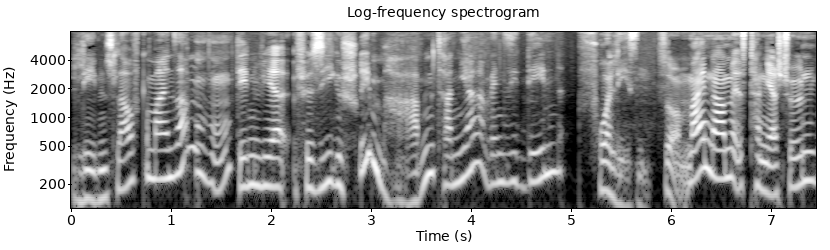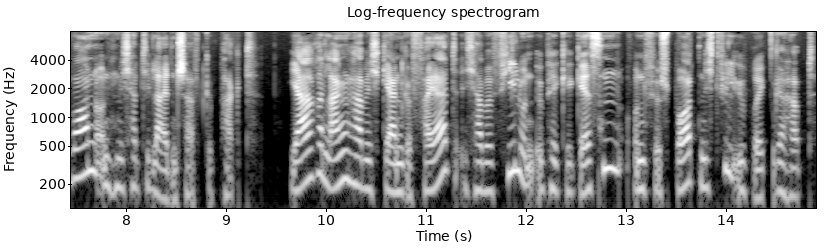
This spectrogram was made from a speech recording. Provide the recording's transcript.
Lebenslauf gemeinsam, mhm. den wir für Sie geschrieben haben. Tanja, wenn Sie den vorlesen. So, mein Name ist Tanja Schönborn und mich hat die Leidenschaft gepackt. Jahrelang habe ich gern gefeiert, ich habe viel und üppig gegessen und für Sport nicht viel übrig gehabt.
